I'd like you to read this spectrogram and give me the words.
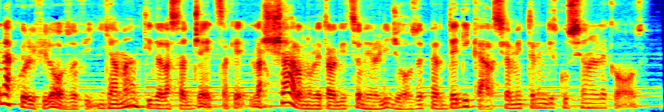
E nacquero i filosofi, gli amanti della saggezza, che lasciarono le tradizioni religiose per dedicarsi a mettere in discussione le cose.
